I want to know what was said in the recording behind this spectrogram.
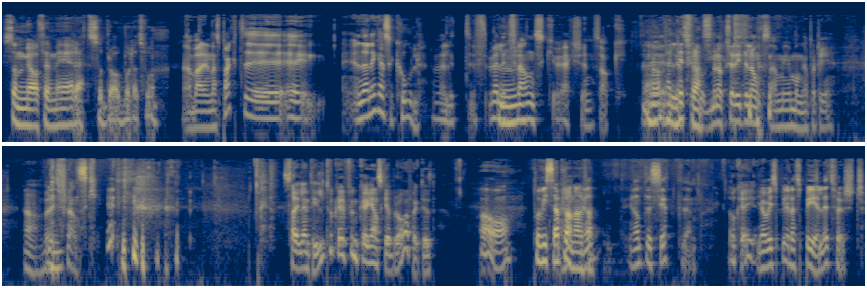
Som jag för mig är rätt så bra båda två. Ja, Vargarnas pakt, är, den är ganska cool. Väldigt, väldigt Mm. fransk actionsak. Ja, väldigt fransk. Cool, men också lite långsam i många partier. Ja, väldigt fransk. Silent Hill tycker jag funkar ganska bra faktiskt. Ja. På vissa plan i alla jag, fall. jag har inte sett den. Okej. Jag vill spela spelet först.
